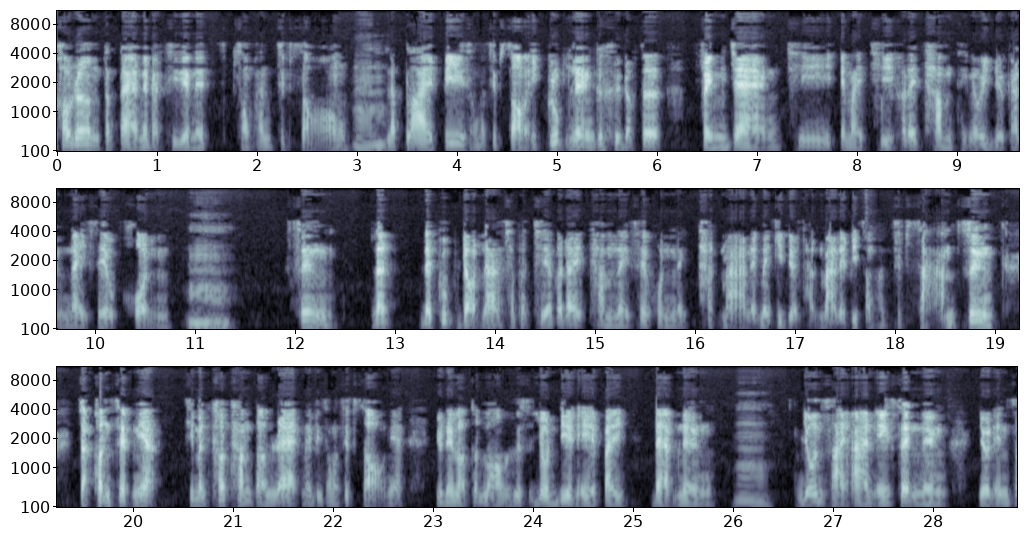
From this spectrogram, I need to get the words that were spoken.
เขาเริ่มตั้งแต่ในแบคทีเรียใน 2012 และปลายปี 2012 อีกกลุ่มหนึ่งก็คือดร Feng Zhang ที่ MIT เขาได้ทำเทคโนโลยีเดียวกันในเซลล์คนอืมซึ่งและและ group Doudna Charpentier ก็ได้ทำในเซลล์คนในถัดมาในไม่กี่เดือนถัดมาในปี 2013 ซึ่งจาก concept เนี่ยที่มันเขาทำตอนแรกในปี 2012 เนี่ย อยู่ในหลอดทดลองก็คือโยน DNA ไปแบบหนึ่งอืมโยนสาย RNA เส้นหนึ่งโยนเอนไซ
